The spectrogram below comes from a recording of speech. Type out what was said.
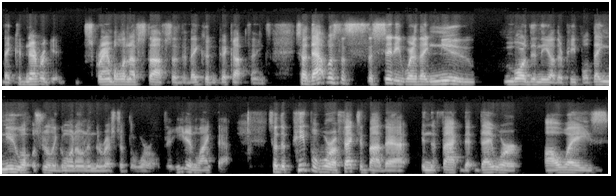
they could never get scramble enough stuff so that they couldn't pick up things. So that was the, the city where they knew more than the other people. They knew what was really going on in the rest of the world. And he didn't like that. So the people were affected by that in the fact that they were always,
